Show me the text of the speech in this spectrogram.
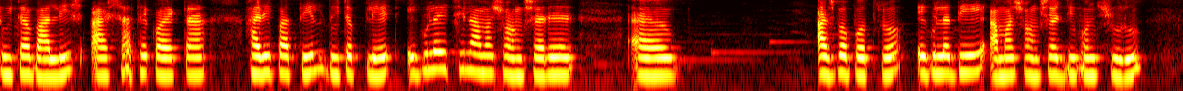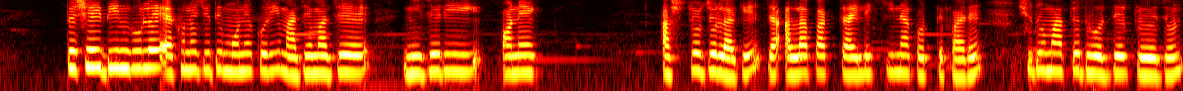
দুইটা বালিশ আর সাথে কয়েকটা হাঁড়ি পাতিল, দুইটা প্লেট, এগুলাই ছিল আমার সংসারের আসবাবপত্র। এগুলো দিয়ে আমার সংসার জীবন শুরু। তো সেই দিনগুলো এখনও যদি মনে করি, মাঝে মাঝে নিজেরই অনেক আশ্চর্য লাগে যে আল্লাহ পাক চাইলে কি না করতে পারে। শুধুমাত্র ধৈর্যের প্রয়োজন।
